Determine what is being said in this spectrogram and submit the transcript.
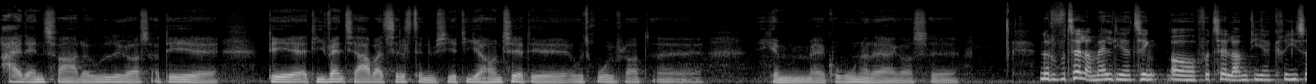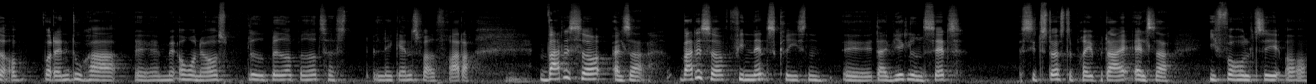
eget ansvar derude, ikke også? Og det, øh, det er, de er vant til at arbejde selvstændigt, vil sige, at de har håndteret det utroligt flot øh, igennem øh, corona der, ikke også? Når du fortæller om alle de her ting, og fortæller om de her kriser, og hvordan du har øh, med årene også blevet bedre og bedre til at lægge ansvaret fra dig, var det så, altså, var det så finanskrisen, øh, der i virkeligheden satte sit største præg på dig, altså i forhold til at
